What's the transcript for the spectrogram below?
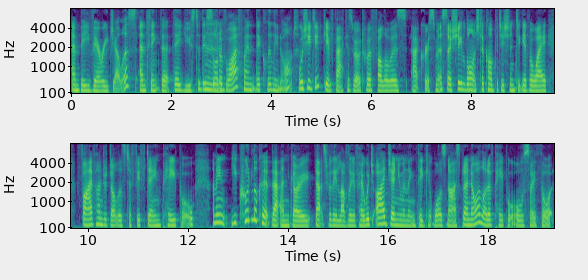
and be very jealous and think that they're used to this sort hmm. of life when they're clearly not. Well, she did give back as well to her followers at Christmas. So she launched a competition to give away $500 to 15 people. I mean, you could look at that and go, that's really lovely of her, which I genuinely think it was nice. But I know a lot of people also thought,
